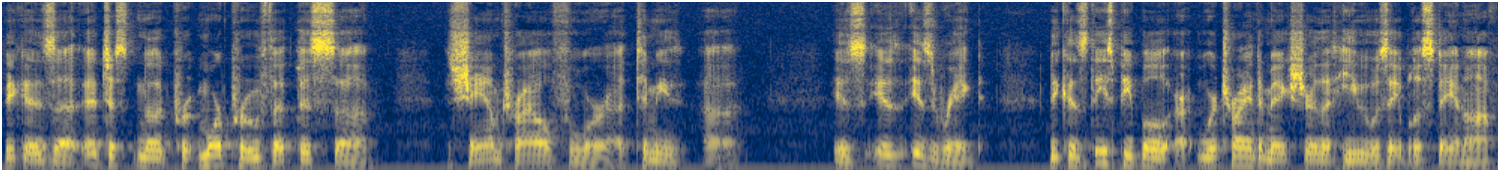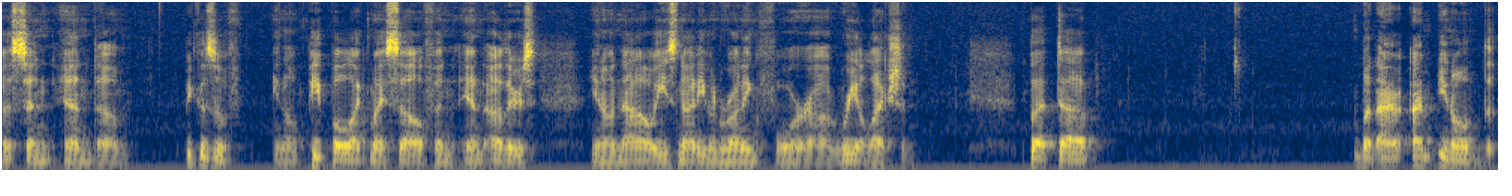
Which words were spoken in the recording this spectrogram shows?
because uh, it's just another pr- more proof that this uh, sham trial for Timmy is, is is rigged because these people are, were trying to make sure that he was able to stay in office and and um, because of you know people like myself and and others you know now he's not even running for uh, re-election. But uh, but I, I'm you know the,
